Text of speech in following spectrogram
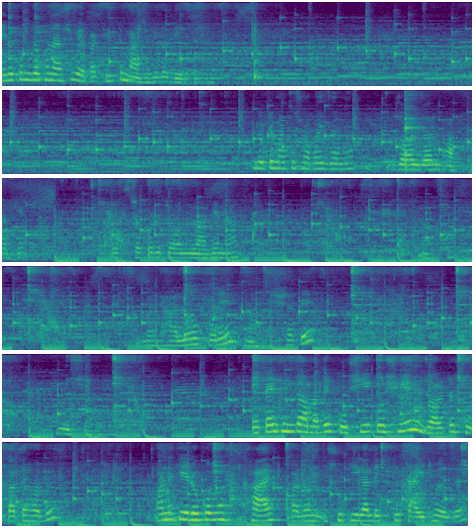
এরকম যখন আসবে এবার কিন্তু মাছগুলো দিয়ে দেবো। লোটে মাছে সবাই জানো, জল জল ভাব থাকে। এক্সট্রা করে জল লাগে না ভালো করে মাছের সাথে মিশিয়ে দেবো এটাই কিন্তু আমাদের কষিয়ে কষিয়ে জলটা শুকাতে হবে। অনেকে এরকমও খায়, কারণ শুকিয়ে গেলে একটু টাইট হয়ে যায়।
